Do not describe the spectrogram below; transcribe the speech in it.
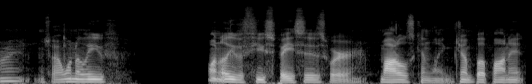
Alright, so I want to leave I want to leave a few spaces where models can like jump up on it.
